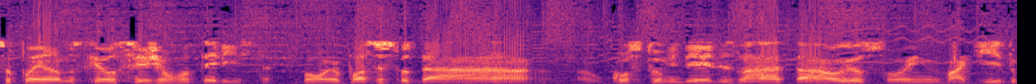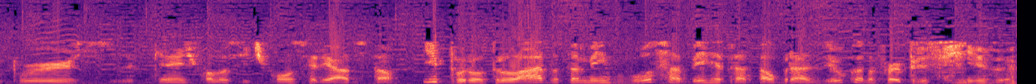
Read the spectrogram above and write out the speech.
suponhamos que eu seja um roteirista. Bom, eu posso estudar o costume deles lá tal, eu sou invadido por, que a gente falou assim, tipo, seriados e tal. E por outro lado, também vou saber retratar o Brasil quando for preciso.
